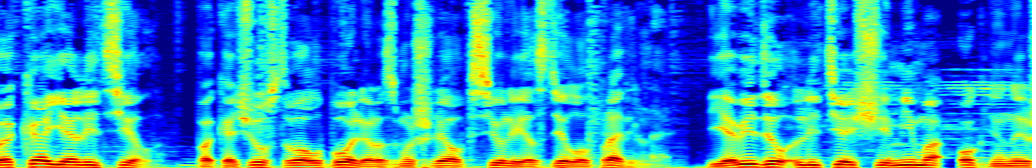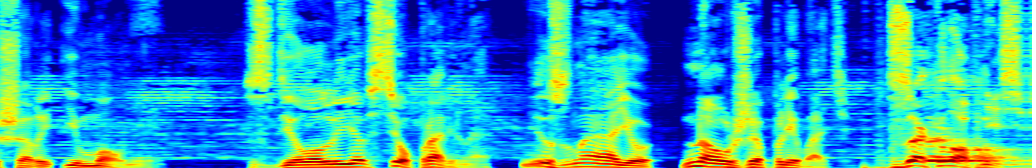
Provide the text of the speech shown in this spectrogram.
Пока я летел, пока чувствовал боль, размышлял, все ли я сделал правильно, я видел летящие мимо огненные шары и молнии. Сделал ли я все правильно? Не знаю, но уже плевать. «Захлопнись!»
